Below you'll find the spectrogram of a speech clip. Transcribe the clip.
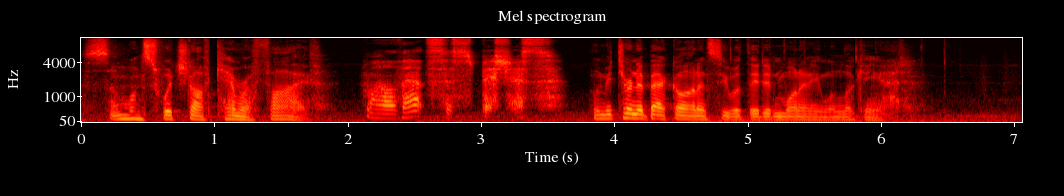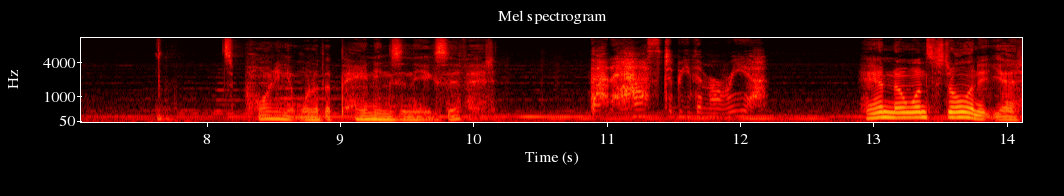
Someone switched off camera 5. Well, that's suspicious. Let me turn it back on and see what they didn't want anyone looking at. It's pointing at one of the paintings in the exhibit. That has to be the Maria. And no one's stolen it yet.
